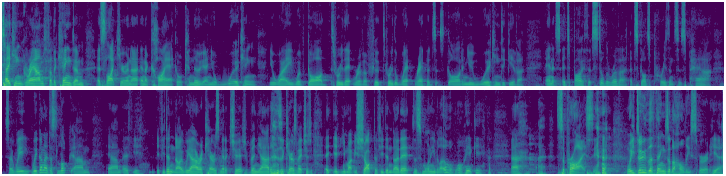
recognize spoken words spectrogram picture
taking ground for the kingdom, it's like you're in a, in a kayak or canoe and you're working your way with God through that river, through the wet rapids. It's God and you working together. And it's, it's both. It's still the river, it's God's presence, it's power. So we, we're going to just look. Um, um, if, you, if you didn't know, we are a charismatic church. Vineyard is a charismatic church. It, it, you might be shocked if you didn't know that this morning. You'd be like, oh, oh heck yeah. Uh, uh, surprise. we do the things of the Holy Spirit here.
